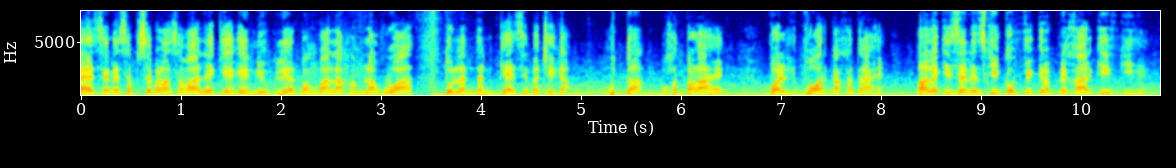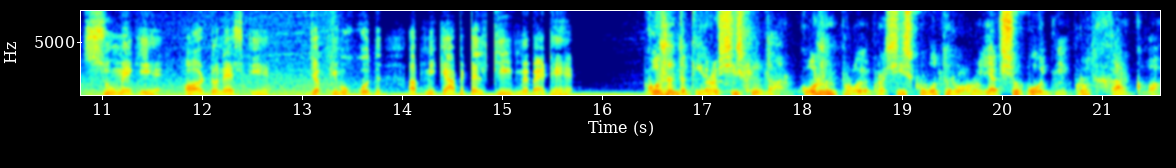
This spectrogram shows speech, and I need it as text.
ऐसे में सबसे बड़ा सवाल है कि अगर न्यूक्लियर बम वाला हमला हुआ तो लंदन कैसे बचेगा मुद्दा बहुत बड़ा है वर्ल्ड वॉर का खतरा है हालांकि जेलेंस्की को फिक्र अपने खारकीव की है सूमे की है और डोनेस की है जबकि वो खुद अपनी कैपिटल कीव में बैठे हैं Кожен такий російський удар, кожен прояв російського терору, як сьогодні, проти Харкова,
